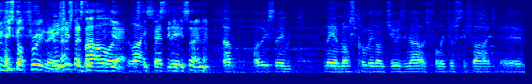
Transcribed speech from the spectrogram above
you just got through it. Liam. It's That's- just a that's the- battle, yeah, like that's the best thing you can say, isn't it? Um, obviously, me and Ross coming on Tuesday night was fully justified. Um,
